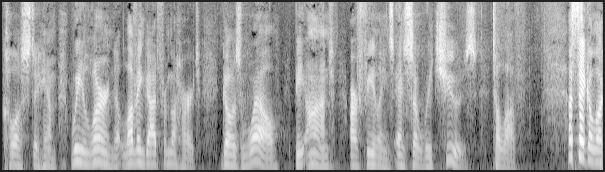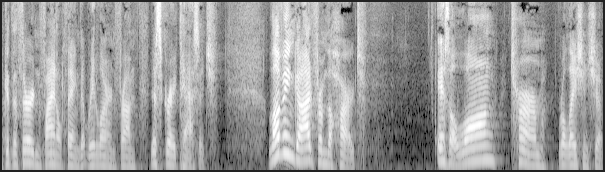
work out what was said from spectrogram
close to Him. We learn that loving God from the heart goes well beyond our feelings, and so we choose to love. Let's take a look at the third and final thing that we learn from this great passage. Loving God from the heart is a long term relationship.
